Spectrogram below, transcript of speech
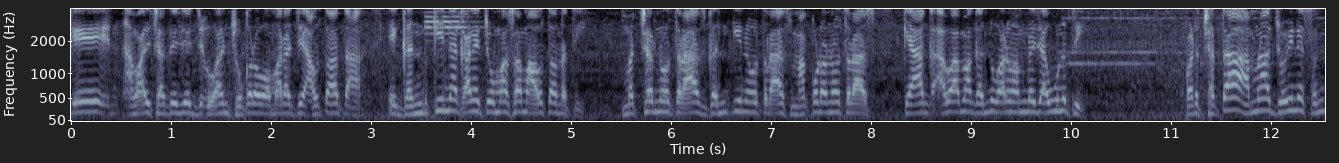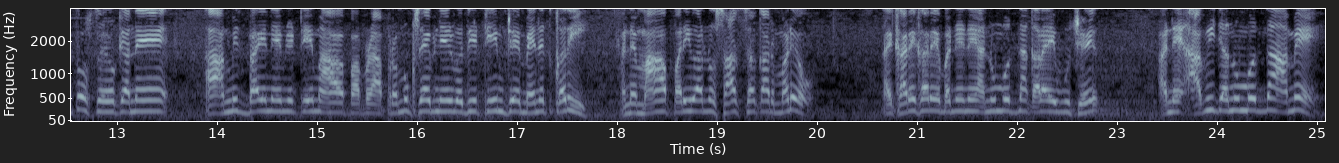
કે અમારી સાથે જે જવાન છોકરાઓ અમારા જે આવતા હતા, એ ગંદકીના કારણે ચોમાસામાં આવતા નથી. મચ્છરનો ત્રાસ, ગંદકીનો ત્રાસ, માકોડાનો ત્રાસ, કે આ આવામાં ગંદુવાળમાં અમને જવું નથી. પણ છતાં હમણાં જોઈને સંતોષ થયો કે અને આ અમિતભાઈને એમની ટીમ આપણા પ્રમુખ સાહેબની બધી ટીમ જે મહેનત કરી અને મા પરિવારનો સાથ સહકાર મળ્યો. એ ખરેખર એ બંનેને અનુમોદના એવું છે અને આવી જ અનુમોદના અમે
